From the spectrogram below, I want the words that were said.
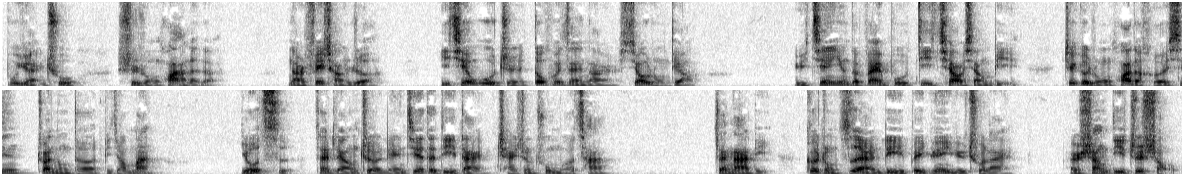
不远处。是融化了的，那儿非常热，一切物质都会在那儿消融掉。与坚硬的外部地壳相比，这个融化的核心转动得比较慢，由此在两者连接的地带产生出摩擦，在那里各种自然力被孕育出来，而上帝之手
